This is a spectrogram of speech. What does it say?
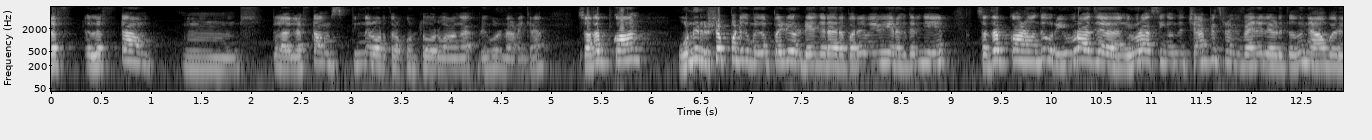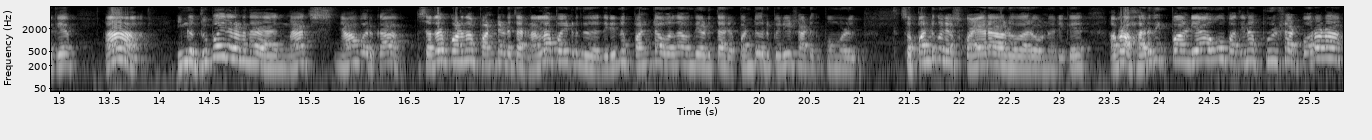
left left arm left arm spinner ஒருத்தரை கொண்டு வருவாங்க அப்படின்னு கூட நினைக்கிறேன். சதப் கான் ஒன்று ரிஷப் பண்ட்டுக்கு மிகப்பெரிய ஒரு டேஞ்சராக இருப்பார். மேபி எனக்கு தெரிஞ்சு சதப் கான் வந்து ஒரு யுவராஜ் யுவராஜ் சிங் வந்து சாம்பியன்ஸ் ட்ராஃபி ஃபைனல் எடுத்ததும் ஞாபகம் இருக்குது ஆ இங்க துபாயில நடந்த மேட்ச் ஞாபகம் இருக்கா? சதப் கான் தான் பண்ட் எடுத்தார். நல்லா போயிட்டு இருந்தது. திடீர்னு பண்ட் அவர் தான் வந்து எடுத்தார். பண்ட் ஒரு பெரிய ஷாட்டுக்கு போகும்போது. ஸோ பண்ட் கொஞ்சம் ஸ்கொயராக ஆடுவார் ஒன்று இருக்கு. அப்புறம் ஹர்திக் பாண்டியாவும் பார்த்தீங்கன்னா ஃபுல் ஷாட் போகிறார் ஆனால்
